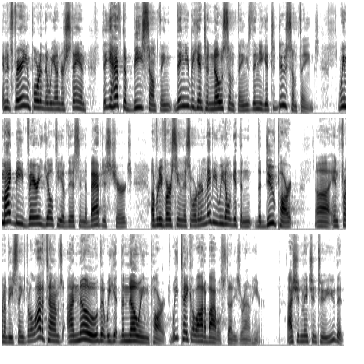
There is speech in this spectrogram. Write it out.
And it's very important that we understand that you have to be something, then you begin to know some things, then you get to do some things. We might be very guilty of this in the Baptist church, of reversing this order, and maybe we don't get the, the do part uh, in front of these things, but a lot of times I know that we get the knowing part. We take a lot of Bible studies around here. I should mention to you that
